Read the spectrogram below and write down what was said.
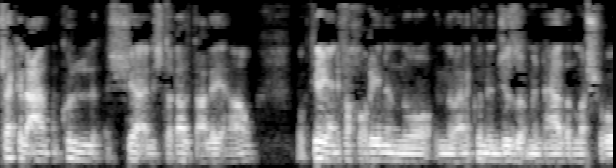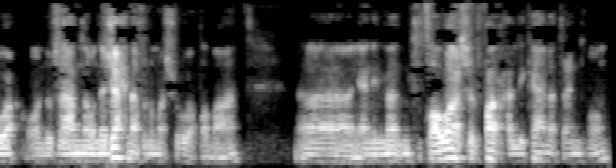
بشكل عام كل الأشياء اللي اشتغلت عليها وكثير يعني فخورين إنه إنه أنا كنت جزء من هذا المشروع وإنه ساهمنا ونجحنا في المشروع طبعا يعني ما تتصورش الفرحة اللي كانت عندهم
